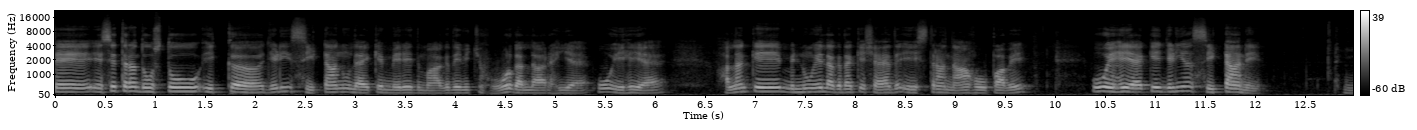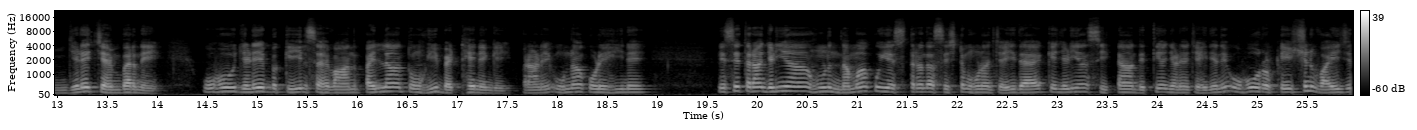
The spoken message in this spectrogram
ਤੇ ਇਸੇ ਤਰ੍ਹਾਂ ਦੋਸਤੋ, ਇੱਕ ਜਿਹੜੀ ਸੀਟਾਂ ਨੂੰ ਲੈ ਕੇ ਮੇਰੇ ਦਿਮਾਗ ਦੇ ਵਿੱਚ ਹੋਰ ਗੱਲ ਆ ਰਹੀ ਹੈ, ਉਹ ਇਹ ਹੈ, ਹਾਲਾਂਕਿ ਮੈਨੂੰ ਇਹ ਲੱਗਦਾ ਕਿ ਸ਼ਾਇਦ ਇਸ ਤਰ੍ਹਾਂ ਨਾ ਹੋ ਪਾਵੇ, ਉਹ ਇਹ ਹੈ ਕਿ ਜਿਹੜੀਆਂ ਸੀਟਾਂ ਨੇ, ਜਿਹੜੇ ਚੈਂਬਰ ਨੇ, ਉਹ ਜਿਹੜੇ ਵਕੀਲ ਸਹਿਬਾਨ ਪਹਿਲਾਂ ਤੋਂ ਹੀ ਬੈਠੇ ਨੇਗੇ, ਪੁਰਾਣੇ ਉਹਨਾਂ ਕੋਲੇ ਹੀ ਨੇ। ਇਸੇ ਤਰ੍ਹਾਂ ਜਿਹੜੀਆਂ ਹੁਣ ਨਵਾਂ ਕੋਈ ਇਸ ਤਰ੍ਹਾਂ ਦਾ ਸਿਸਟਮ ਹੋਣਾ ਚਾਹੀਦਾ ਹੈ ਕਿ ਜਿਹੜੀਆਂ ਸੀਟਾਂ ਦਿੱਤੀਆਂ ਜਾਣੀਆਂ ਚਾਹੀਦੀਆਂ ਨੇ, ਉਹ ਰੋਟੇਸ਼ਨ ਵਾਈਜ਼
